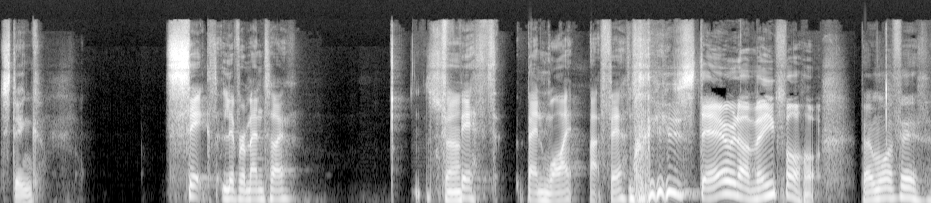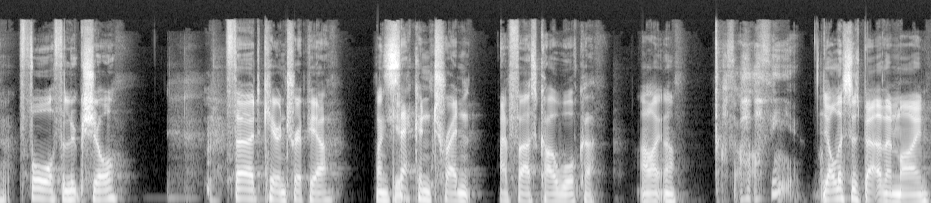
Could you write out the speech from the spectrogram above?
Stink. Sixth, Livramento. Fair. Fifth, Ben White at fifth. What are you staring at me for? Ben White fifth. Fourth, Luke Shaw. Third, Kieran Trippier. Thank you. Second, Trent. And first, Kyle Walker. I like that. I, th- I think. Your list is better than mine.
